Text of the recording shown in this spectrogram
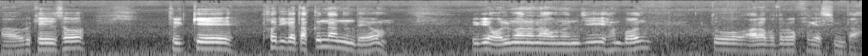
아, 이렇게 해서 들깨 털이가 다 끝났는데요. 이게 얼마나 나오는지 한번 또 알아보도록 하겠습니다.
